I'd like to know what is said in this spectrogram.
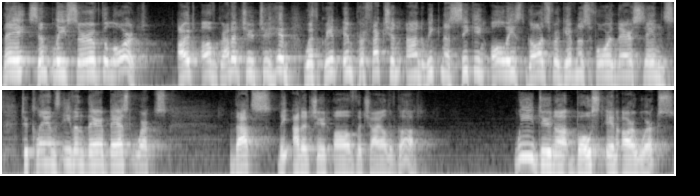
They simply served the Lord out of gratitude to Him with great imperfection and weakness, seeking always God's forgiveness for their sins to cleanse even their best works. That's the attitude of the child of God. We do not boast in our works.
